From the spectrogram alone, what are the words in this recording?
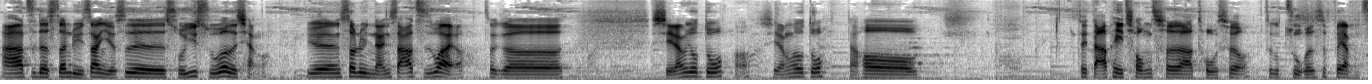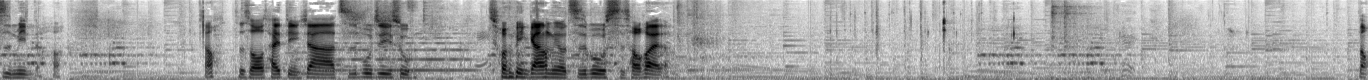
阿兹的僧侣战也是数一数二的强哦，因为僧侣难杀之外啊，这个血量又多啊，血量又多，然后再搭配冲车啊、头车哦，这个组合是非常致命的哈。好，这时候才点下织布技术，村民刚刚没有织布，死超快的。那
